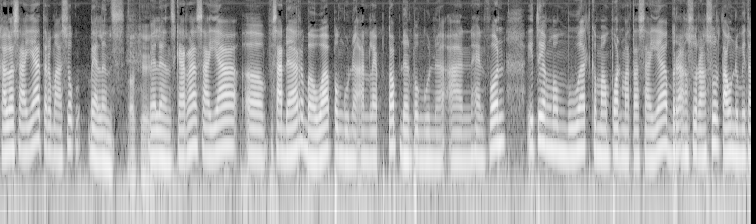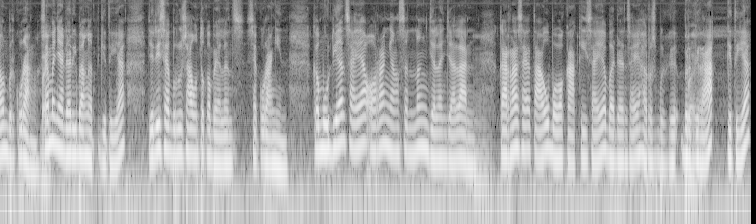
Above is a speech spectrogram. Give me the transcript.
Kalau saya termasuk balance, okay. balance karena saya uh, sadar bahwa penggunaan laptop dan penggunaan handphone itu yang membuat kemampuan mata saya berangsur-angsur tahun demi tahun berkurang. Baik. Saya menyadari banget gitu ya. Jadi saya berusaha untuk ke balance saya kurangin. Kemudian saya orang yang seneng jalan-jalan hmm. karena saya tahu bahwa kaki saya, badan saya harus bergerak Baik. gitu ya.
